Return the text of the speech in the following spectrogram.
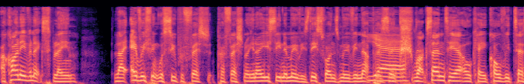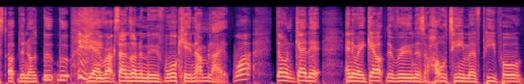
I can't even explain. Like everything was super professional. You know, you see in the movies, this one's moving, that Yeah. person, Roxanne's here, okay, COVID test up the nose, boop, boop. Yeah, Roxanne's on the move, walking. I'm like, what? Don't get it. Anyway, get up the room. There's a whole team of people.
